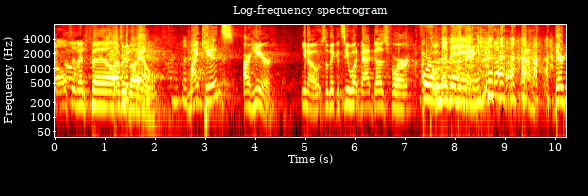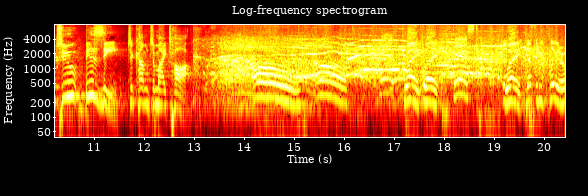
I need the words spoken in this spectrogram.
Ultimate fail, Ultimate everybody. fail. My kids are here, you know, so they could see what dad does for For a living. They're too busy to come to my talk. Oh, oh, Wait, wait, dist. wait. Just to be clear,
